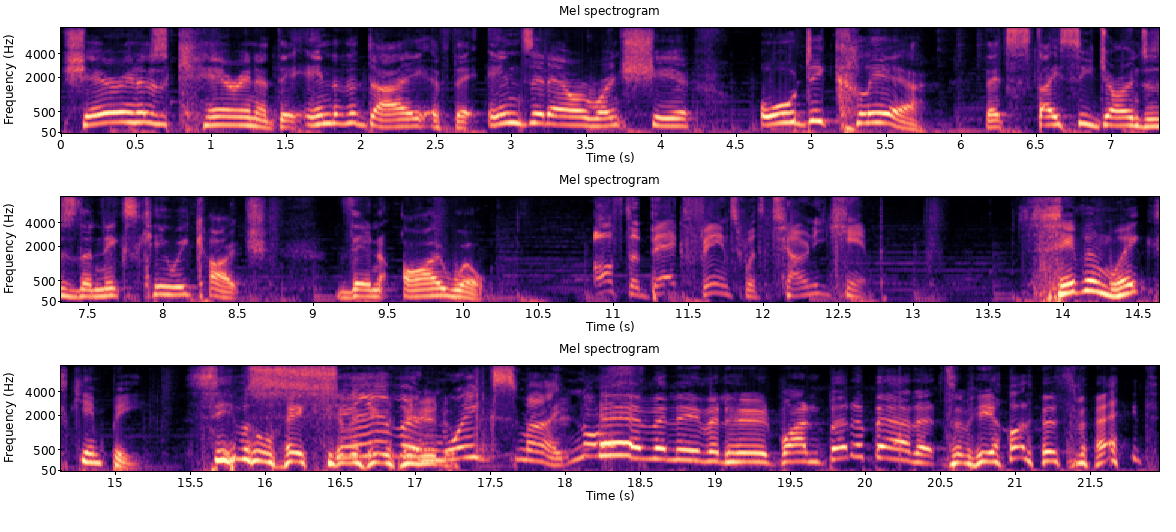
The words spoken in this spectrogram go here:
Sharing is caring at the end of the day. If the NZR won't share or declare that Stacey Jones is the next Kiwi coach, then I will. Off the back fence with Tony Kemp. Seven weeks, Kempy. Seven weeks. Seven weeks, mate. Not haven't even heard one bit about it, to be honest, mate.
